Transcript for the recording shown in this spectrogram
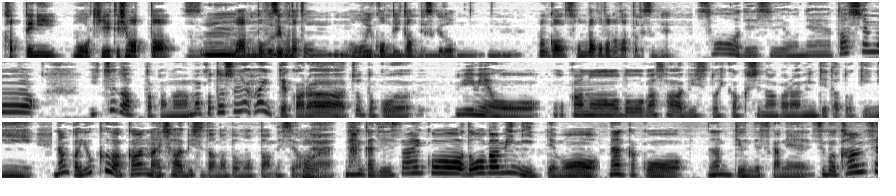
勝手にもう消えてしまったワンノブゼムだと思い込んでいたんですけど、なんかそんなことなかったですね。そうですよね。私も、いつだったかな？まあ、今年に入ってから、ちょっとこう、Vimeo を他の動画サービスと比較しながら見てた時に、なんかよくわかんないサービスだなと思ったんですよね。はい。なんか実際こう動画見に行っても、なんかこう、なんて言うんですかね、すごい完成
